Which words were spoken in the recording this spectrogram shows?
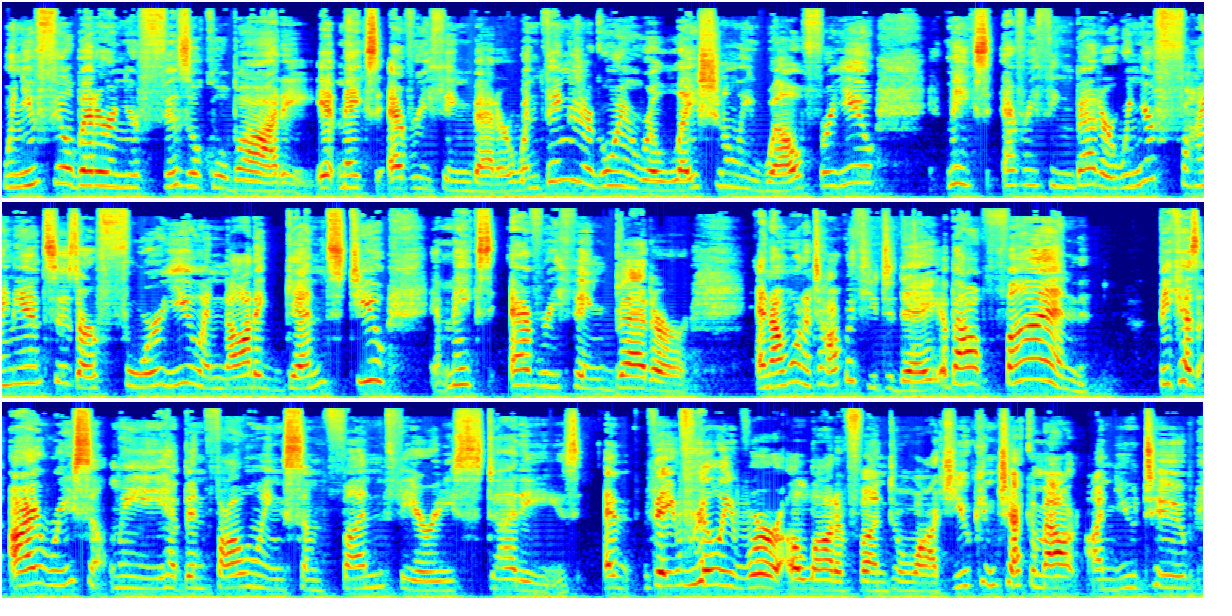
When you feel better in your physical body, it makes everything better. When things are going relationally well for you, it makes everything better. When your finances are for you and not against you, it makes everything better. And I want to talk with you today about fun because I recently have been following some fun theory studies and they really were a lot of fun to watch. You can check them out on YouTube.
